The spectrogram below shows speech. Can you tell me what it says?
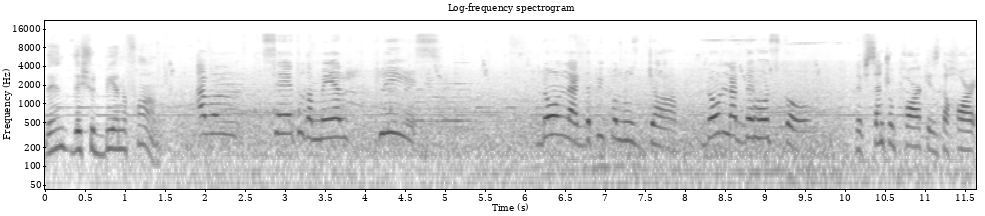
then they should be on a farm. I will say to the mayor, please, don't let the people lose job. Don't let the horse go. If Central Park is the heart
